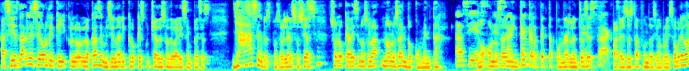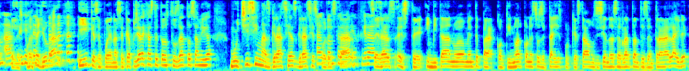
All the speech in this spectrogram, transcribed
Así es, darle ese orden que lo, acabas de mencionar y creo que he escuchado eso de varias empresas. Ya hacen responsabilidad social, solo que a veces no, solo, no lo saben documentar. Así es. ¿no? O no saben en qué carpeta ponerlo. Entonces, para eso está Fundación Ruiz Obregón, que les puede ayudar y que se pueden acercar. Pues ya dejaste todos tus datos, amiga. Muchísimas gracias, gracias por estar. Serás este invitada nuevamente para continuar con estos detalles porque estábamos diciendo hace rato antes de entrar al aire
